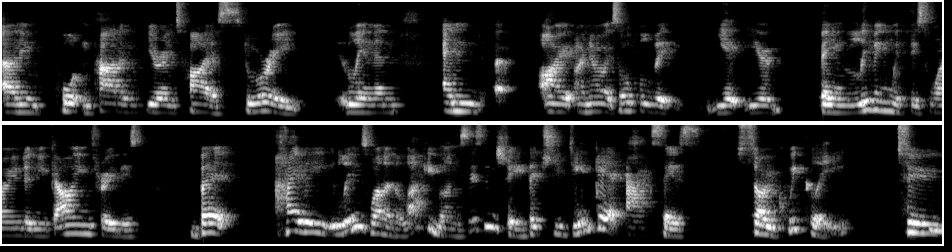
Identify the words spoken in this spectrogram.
an important part of your entire story, Lyn. And and uh, I I know it's awful that you you've been living with this wound and you're going through this, but Hayley Lyn's one of the lucky ones, isn't she? That she did get access so quickly to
